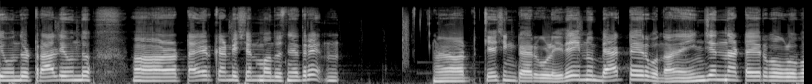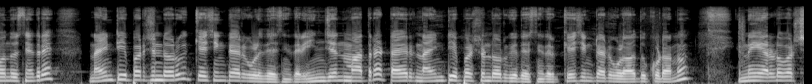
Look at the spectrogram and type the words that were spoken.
ಈ ಒಂದು ಟ್ರಾಲಿ ಒಂದು ಟೈರ್ ಕಂಡೀಷನ್ ಬಂದು ಸ್ನೇಹಿತರೆ ಕೇಸಿಂಗ್ ಟೈರ್ಗಳು ಇದೆ. ಇನ್ನು ಬ್ಯಾಕ್ ಟೈರ್ ಬಂದು ಇಂಜಿನ್ನ ಟೈರ್ಗಳು ಬಂದು ಸ್ನೇಹಿತರೆ ನೈಂಟಿ ಪರ್ಸೆಂಟ್ವರೆಗೂ ಕೇಸಿಂಗ್ ಟೈರ್ಗಳು ಇದೆ ಸ್ನೇಹಿತರೆ. ಇಂಜಿನ್ ಮಾತ್ರ ಟೈರ್ ನೈಂಟಿ ಪರ್ಸೆಂಟ್ವರೆಗೂ ಇದೆ ಸ್ನೇಹಿತರೆ ಕೇಸಿಂಗ್ ಟೈರ್ಗಳು ಅದು ಕೂಡ ಇನ್ನು ಎರಡು ವರ್ಷ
